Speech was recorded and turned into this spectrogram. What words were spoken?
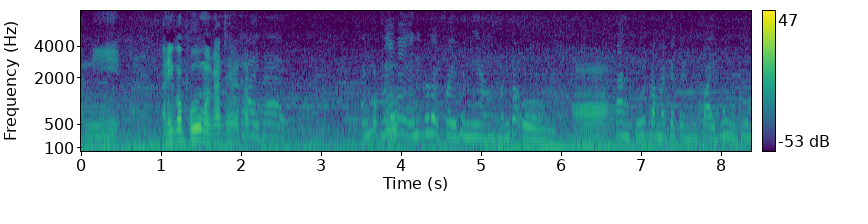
อันนี้ อันนี้ก็พูเหมือนกันใช่ไหมครับ ใช่ใช่อันนี้ก็พลุไม่ไม่อันนี้เขาเรียกไฟพะเนียงเหมือนก็โอ่งอะอ๋อตั้งจุดแล้วมันจะเป็นไฟพุ่งขึ้น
